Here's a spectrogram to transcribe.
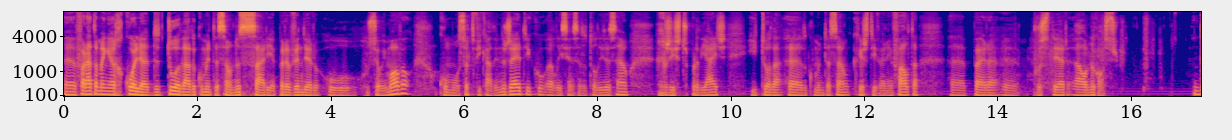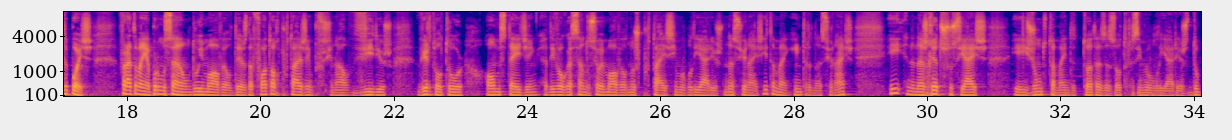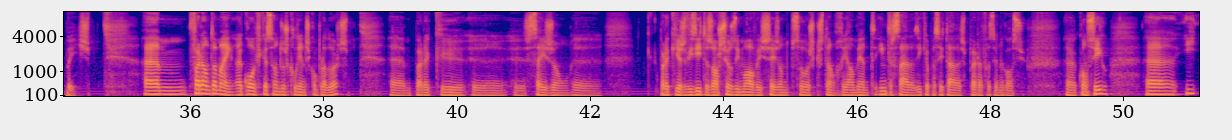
Uh, fará também a recolha de toda a documentação necessária para vender o, o, seu imóvel, como o certificado energético, a licença de utilização, registros prediais e toda a documentação que estiver em falta uh, para uh, proceder ao negócio. Depois, fará também a promoção do imóvel desde a fotoreportagem profissional, vídeos, virtual tour, home staging, a divulgação do seu imóvel nos portais imobiliários nacionais e também internacionais e nas redes sociais e junto também de todas as outras imobiliárias do país. Um, farão também a qualificação dos clientes compradores um, para que uh, sejam uh, para que as visitas aos seus imóveis sejam de pessoas que estão realmente interessadas e capacitadas para fazer negócio uh, consigo. Uh, e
